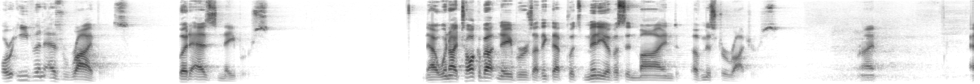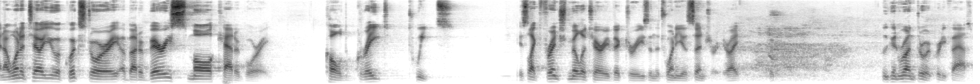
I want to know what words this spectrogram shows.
or even as rivals, but as neighbors. Now, when I talk about neighbors, I think that puts many of us in mind of Mr. Rogers, right? And I want to tell you a quick story about a very small category called great tweets. It's like French military victories in the 20th century, right? we can run through it pretty fast.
